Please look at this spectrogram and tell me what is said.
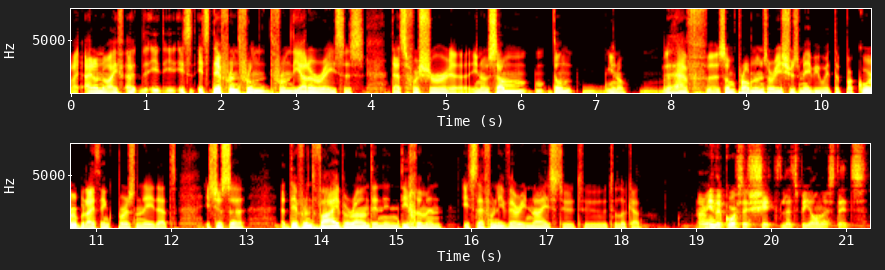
I, I don't know. I, I it, it's it's different from from the other races. That's for sure. Uh, you know, some don't you know have uh, some problems or issues maybe with the parcours, but I think personally that it's just a a different vibe around in in Diegem, and it's definitely very nice to to to look at. I mean, the course is shit. Let's be honest. It's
